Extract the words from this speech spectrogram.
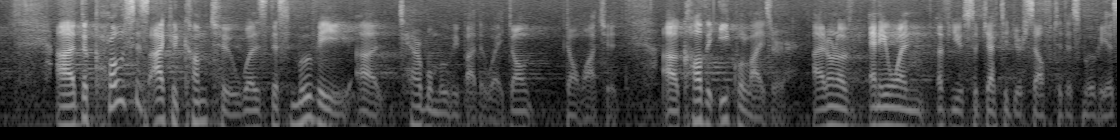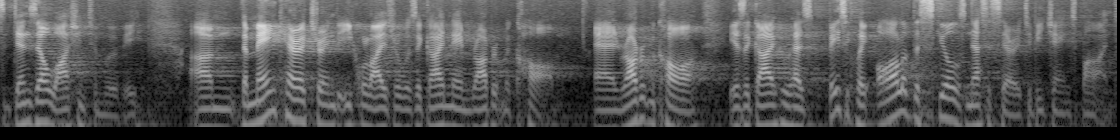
Uh, the closest I could come to was this movie, uh, terrible movie, by the way, don't, don't watch it, uh, called The Equalizer. I don't know if anyone of you subjected yourself to this movie. It's a Denzel Washington movie. Um, the main character in The Equalizer was a guy named Robert McCall. And Robert McCall is a guy who has basically all of the skills necessary to be James Bond.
